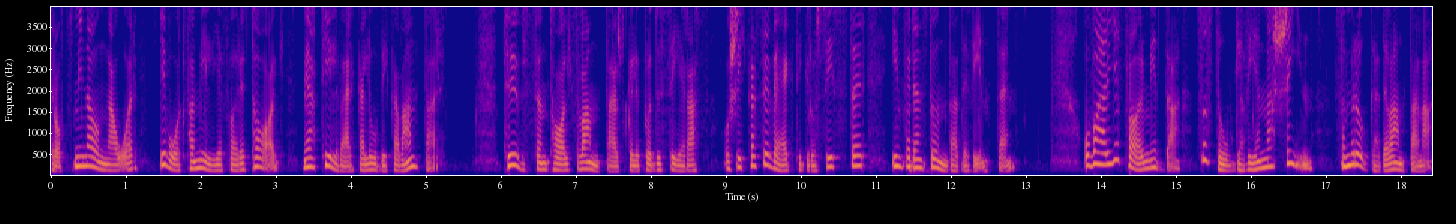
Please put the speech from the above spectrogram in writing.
trots mina unga år, i vårt familjeföretag med att tillverka lovikkavantar. Tusentals vantar skulle produceras och skickas iväg till grossister inför den stundande vintern. Och varje förmiddag så stod jag vid en maskin som ruggade vantarna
